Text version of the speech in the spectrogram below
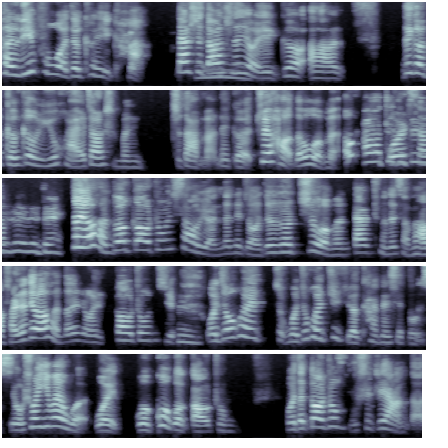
很离谱，我就可以看。但是当时嗯有一个呃，那个耿耿于怀叫什么，你知道吗？那个最好的我们哦，哦，对对对对对对对，就有很多高中校园的那种，就是说致我们单纯的小美好，反正就有很多那种高中剧，嗯我就会我就会拒绝看那些东西。我说，因为我我我过过高中，我的高中不是这样的，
